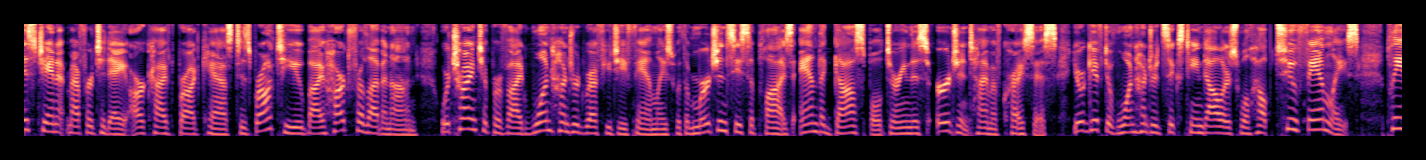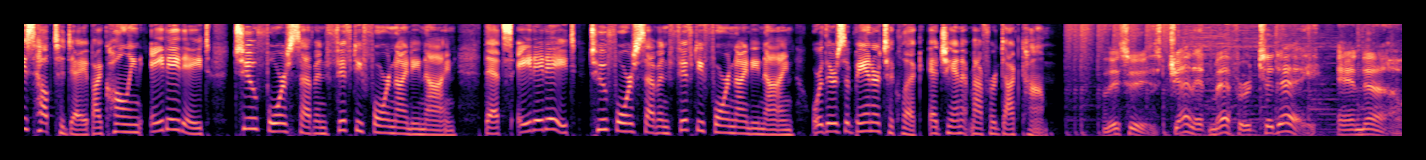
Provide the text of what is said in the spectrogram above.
This Janet Mefford Today archived broadcast is brought to you by Heart for Lebanon. We're trying to provide 100 refugee families with emergency supplies and the gospel during this urgent time of crisis. Your gift of $116 will help two families. Please help today by calling 888 247 5499. That's 888 247 5499, or there's a banner to click at janetmefford.com. This is Janet Mefford today. And now,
